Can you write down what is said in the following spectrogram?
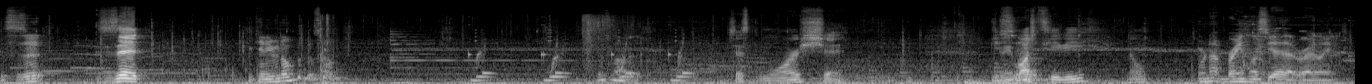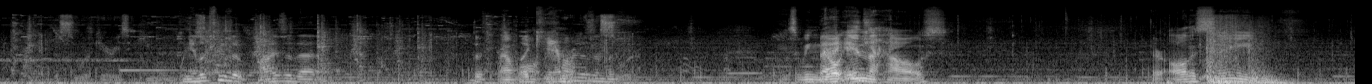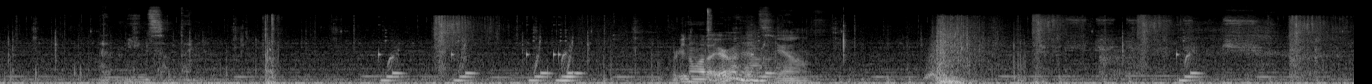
This is it. This is it. We can't even open this one. That's not it. Just more shit. Can we watch? TV? Nope. We're not brainless yet, Riley. The sewer carries human. Can you look through the eyes of that? The That like cameras and the. So we can go in the house. They're all the same. That means something. We're getting a lot of arrowheads. Yeah.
